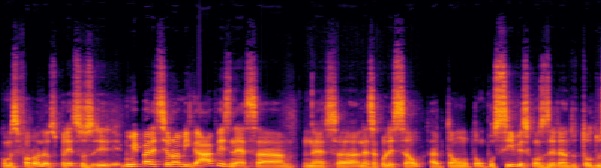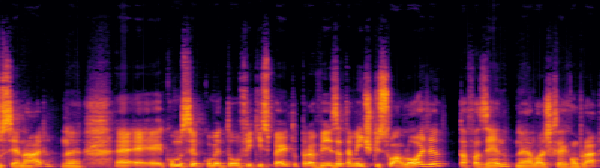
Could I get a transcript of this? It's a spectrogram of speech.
Como você falou, né? Os preços me pareceram amigáveis nessa, nessa, nessa coleção, sabe? Tão, tão possíveis considerando todo o cenário, né? É, é, é como você comentou, fique esperto para ver exatamente o que sua loja está fazendo, né? A loja que você quer comprar.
